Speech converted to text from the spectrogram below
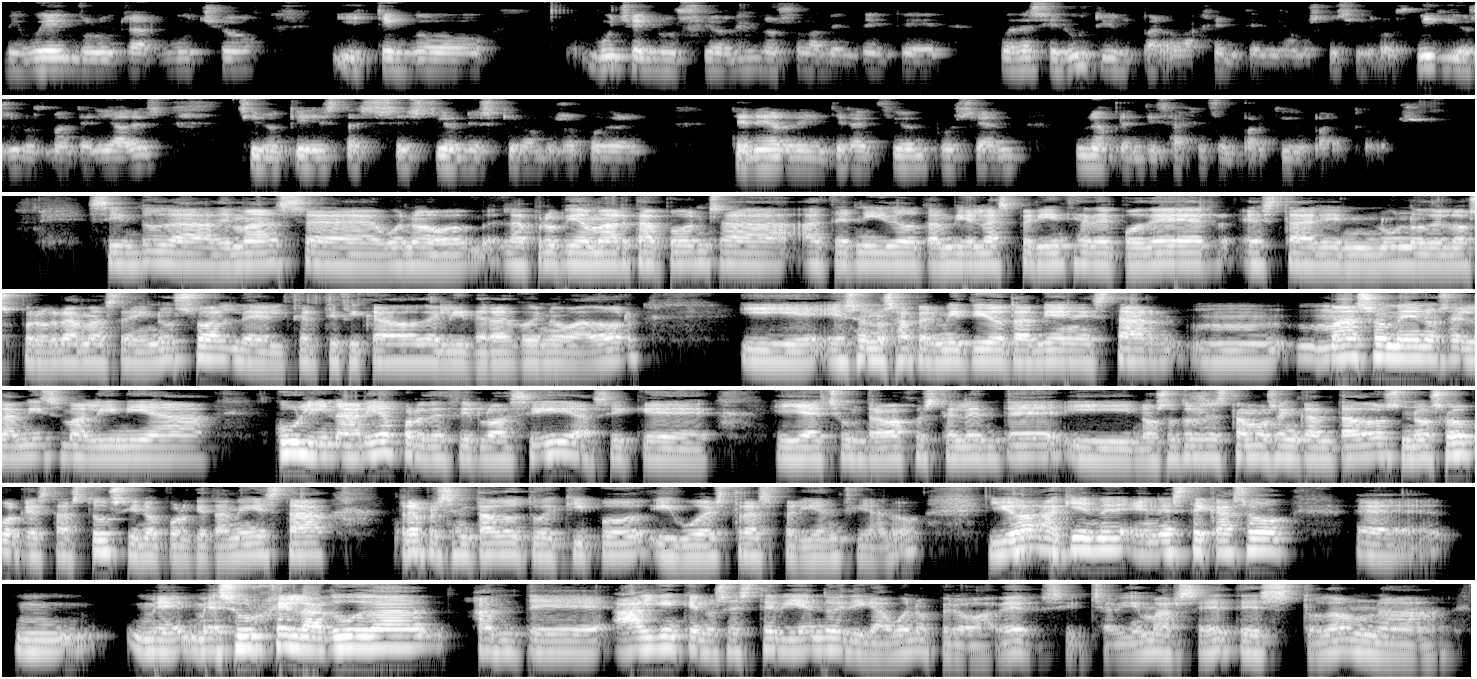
me voy a involucrar mucho y tengo mucha ilusión, no solamente en que pueda ser útil para la gente, digamos que sigue los vídeos y los materiales, sino que estas sesiones que vamos a poder tener de interacción pues sean un aprendizaje compartido para todos. Sin duda, además, eh, bueno, la propia Marta Pons ha, tenido también la experiencia de poder estar en uno de los programas de Inusual del certificado de liderazgo innovador y eso nos ha permitido también estar mmm, más o menos en la misma línea culinaria, por decirlo así, así que ella ha hecho un trabajo excelente y nosotros estamos encantados no solo porque estás tú, sino porque también está representado tu equipo y vuestra experiencia, ¿no? Yo aquí en, en este caso eh, me, me, surge la duda ante alguien que nos esté viendo y diga, bueno, pero a ver, si Xavier Marcet es toda una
